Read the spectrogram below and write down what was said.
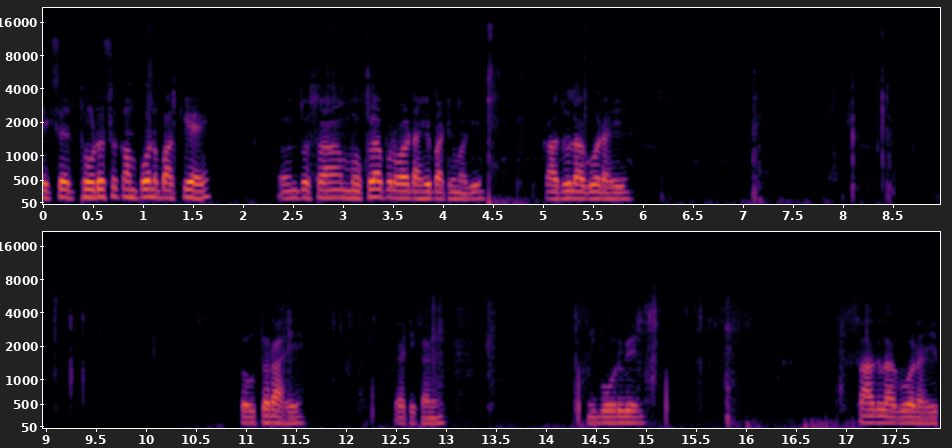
एक साईड थोडंसं कंपाऊंड बाकी आहे. पण तसा मोकळा प्लॉट आहे पाठीमागे. काजू लागवड आहे. चौतर आहे या ठिकाणी. बोरवेल. साग लागवड आहे.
